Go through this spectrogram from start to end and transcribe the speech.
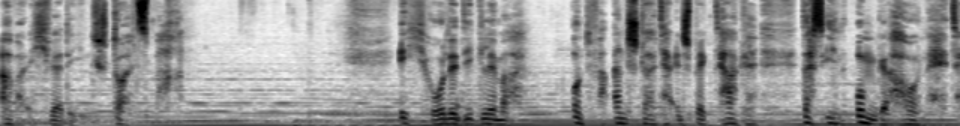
Aber ich werde ihn stolz machen. Ich hole die Glimmer und veranstalte ein Spektakel, das ihn umgehauen hätte.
